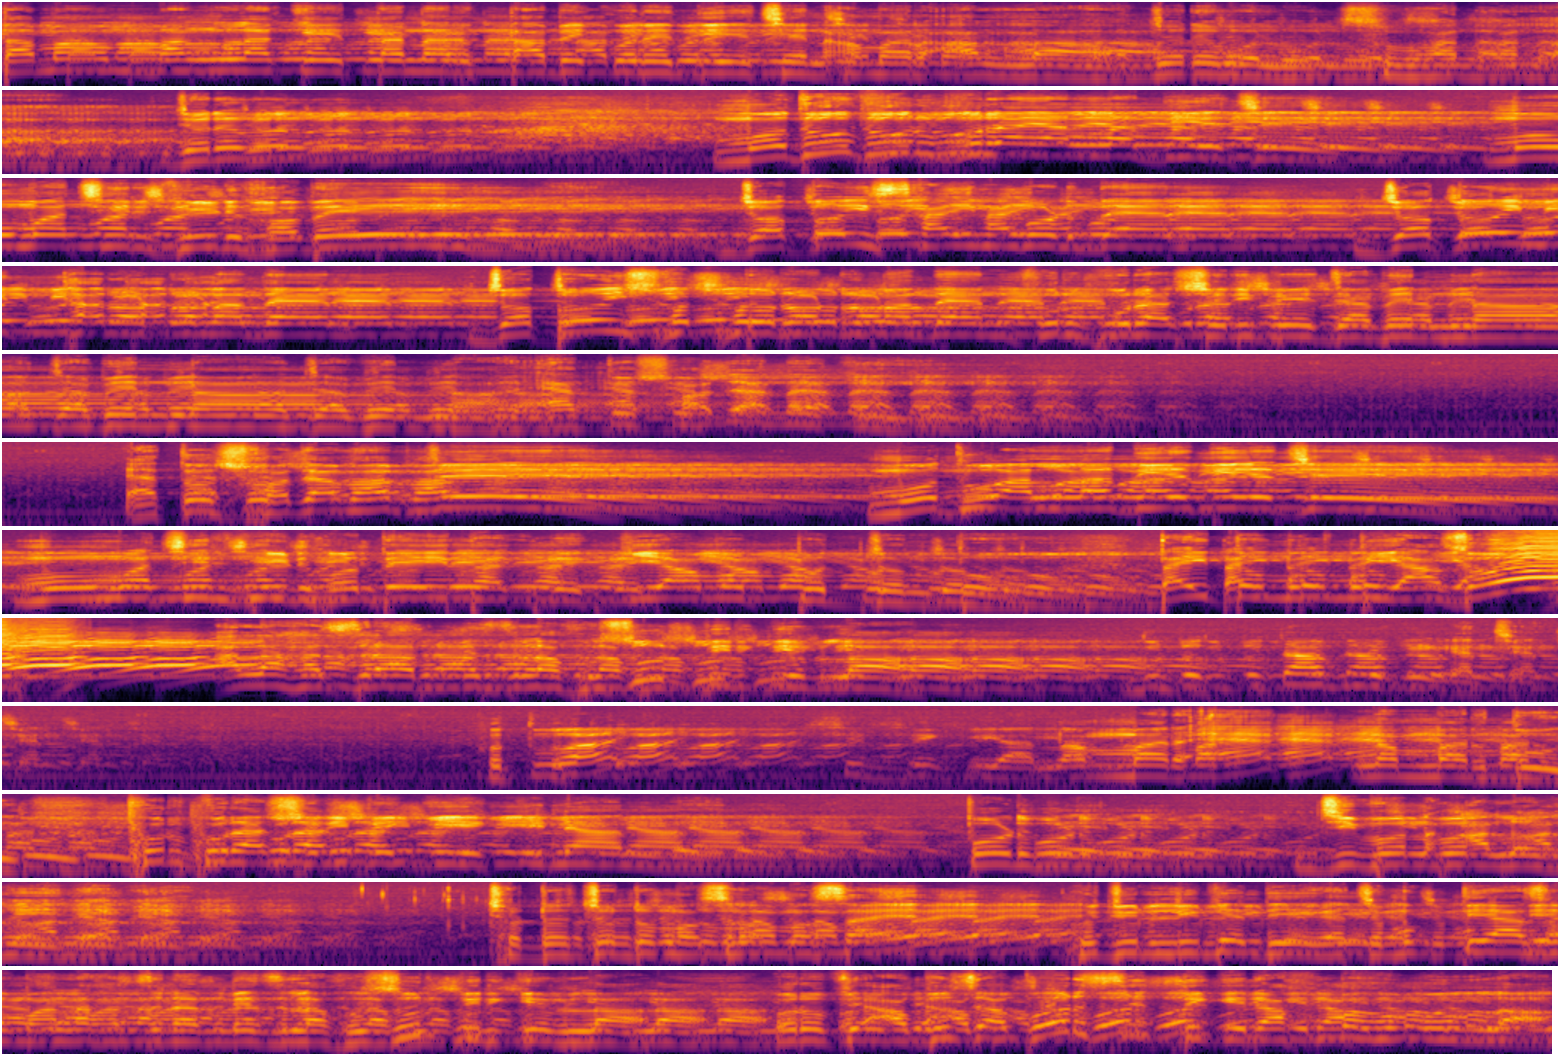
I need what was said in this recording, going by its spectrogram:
তাম বাংলাকে তানার তাবে করে দিয়েছেন আমার আল্লাহ। জোরে বলুন সুবহানাল্লাহ। জোরে বলুন। মধুপুর পুরায় আল্লাহ দিয়েছে। মৌমাছির ভিড় হবে। যতই সাইনবোর্ড দেন, যতই মিথ্যা রটনা দেন, যতই সত্য রটনা দেন, ফুরফুরা শরীফে যাবেন না যাবেন না যাবেন না। এত সজা নাকি? এত সজা ভাবছে? মধু আল্লাহ দিয়ে দিয়েছে। মৌমাছির ভিড় হতেই থাকবে কিয়ামত পর্যন্ত। তাই তো মুক্তি আজম আল্লাহ হযরত মির্জা হুজুর পীর কিবলা দুটো কিতাব লিখে গেছেন। ফতুয়া সিদ্দিকিয়া নাম্বার 1 নাম্বার 2 ফুরফুরা শরীফে গিয়ে কিনে আনবে পড়বে জীবন আলো হয়ে যাবে। ছোট ছোট মশলা মশাই হুজুর লিখে দিয়ে গেছে মুক্তি আজম আলা হযরত মেজলা হুজুর পীর কেবলা, ওরফে আবু জাফর সিদ্দিকী রাহমাহুল্লাহ।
